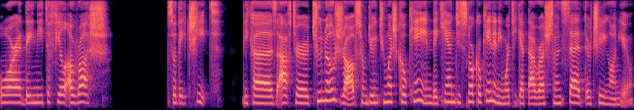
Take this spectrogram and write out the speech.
Or they need to feel a rush. So they cheat because after two nose jobs from doing too much cocaine, they can't do snort cocaine anymore to get that rush. So instead, they're cheating on you.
